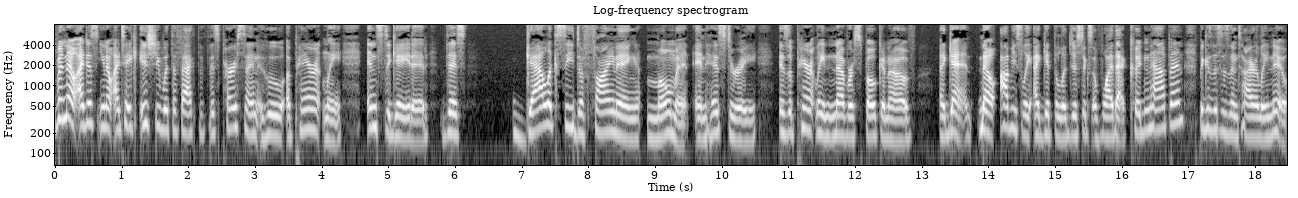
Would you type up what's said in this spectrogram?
but no, I just you know I take issue with the fact that this person who apparently instigated this galaxy defining moment in history is apparently never spoken of again. Now, obviously, I get the logistics of why that couldn't happen because this is entirely new,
